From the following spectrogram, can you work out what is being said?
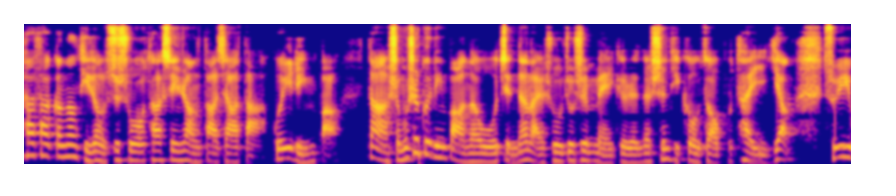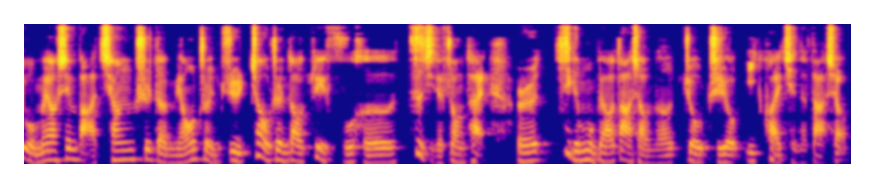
那他刚刚提到的是说，他先让大家打归零靶。那什么是归零靶呢？我简单来说，就是每个人的身体构造不太一样，所以我们要先把枪支的瞄准距校正到最符合自己的状态，而这个目标大小呢，就只有一块钱的大小。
